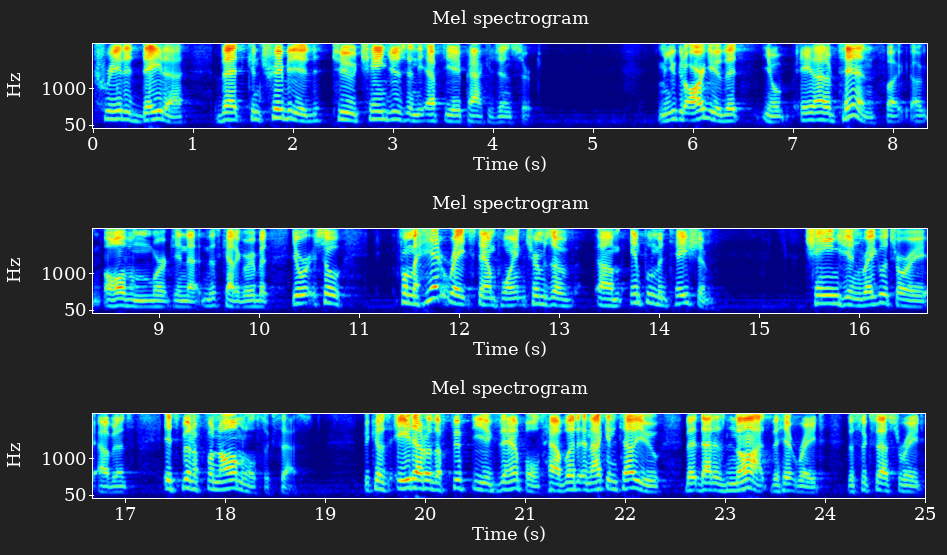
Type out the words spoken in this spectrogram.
created data that contributed to changes in the FDA package insert. I mean, you could argue that you know eight out of ten, like, uh, all of them weren't in that in this category, but there were so from a hit rate standpoint in terms of um, implementation, change in regulatory evidence, it's been a phenomenal success because eight out of the 50 examples have led, and I can tell you that that is not the hit rate, the success rate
